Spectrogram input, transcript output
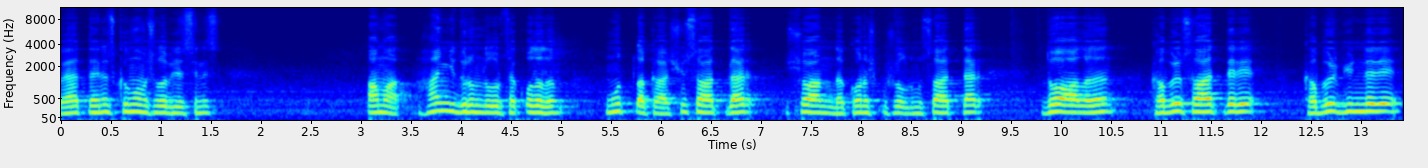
Veyahut da henüz kılmamış olabilirsiniz. Ama hangi durumda olursak olalım mutlaka şu saatler şu anda konuşmuş olduğumuz saatler duaların kabul saatleri, kabul günleri,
